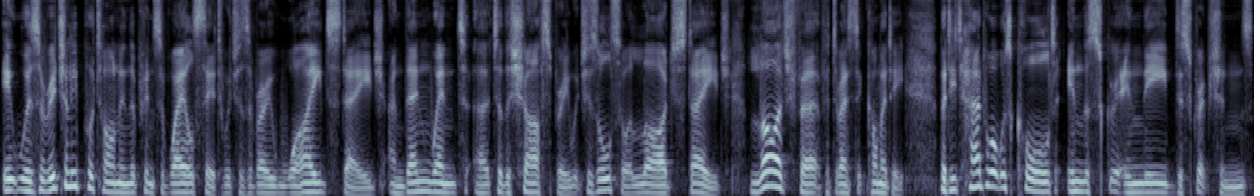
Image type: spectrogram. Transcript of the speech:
It was originally put on in the Prince of Wales Theatre, which is a very wide stage, and then went uh, to the Shaftesbury, which is also a large stage, large for, for domestic comedy. But it had what was called in the, in the descriptions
